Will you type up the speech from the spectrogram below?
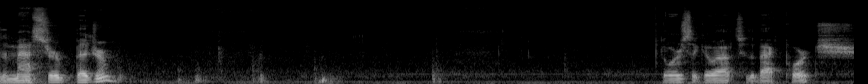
the master bedroom. Doors that go out to the back porch.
